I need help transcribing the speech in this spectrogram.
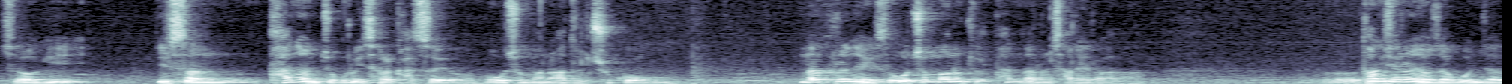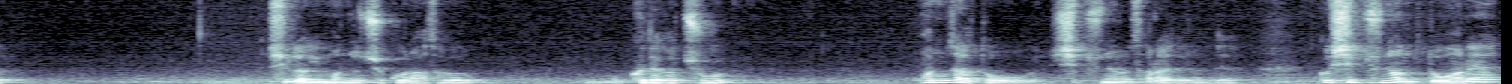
저기 일산 탄현 쪽으로 이사를 갔어요. 5천만 원 아들 주고 나 그런 얘기 했어. 5천만 원 줄 판단을 잘해라. 어, 당신은 여자고 이제 신랑이 먼저 죽고 나서 뭐 그대가 죽 혼자 또 십수년을 살아야 되는데 그 십수년 동안에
